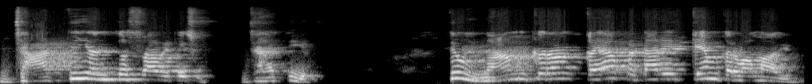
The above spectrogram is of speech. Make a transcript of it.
જાતિ અંતસ્રાવ એટલે શું? જાતીય. તેનું નામકરણ કયા પ્રકારે કેમ કરવામાં આવ્યું?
